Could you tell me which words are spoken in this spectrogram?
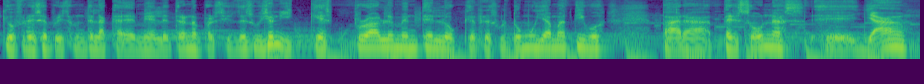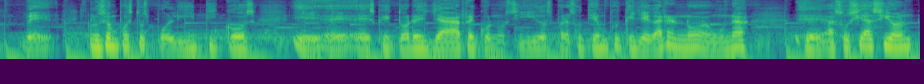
que ofrece precisamente la Academia de Letras a partir de su visión y que es probablemente lo que resultó muy llamativo para personas eh, ya eh, incluso en puestos políticos, y eh, escritores ya reconocidos para su tiempo y que llegaran ¿no? a una asociación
